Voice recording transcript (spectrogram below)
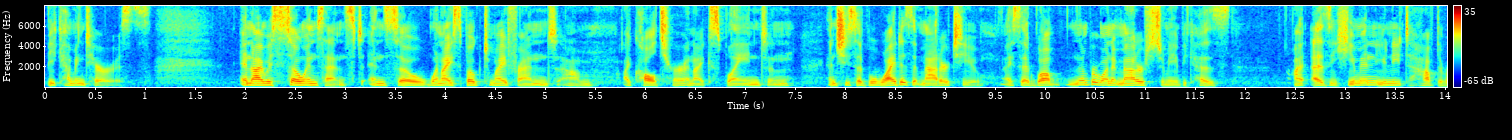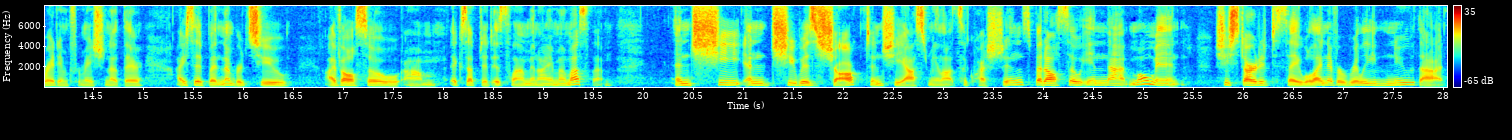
becoming terrorists. And I was so incensed. And so when I spoke to my friend, um, I called her and I explained, and, and she said, Well, why does it matter to you? I said, Well, number one, it matters to me because I, as a human, you need to have the right information out there. I said, But number two, I've also um, accepted Islam and I am a Muslim. And she, and she was shocked and she asked me lots of questions, but also in that moment, she started to say, Well, I never really knew that.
